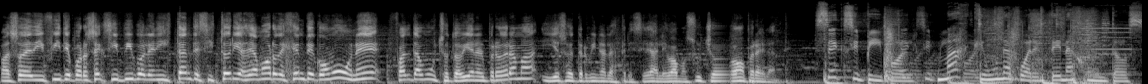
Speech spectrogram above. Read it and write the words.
Pasó Eddie Fite por Sexy People en instantes, historias de amor de gente común, ¿eh? Falta mucho todavía en el programa y eso termina a las 13. Dale, vamos, Sucho, vamos para adelante. Sexy People, más que una cuarentena juntos.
